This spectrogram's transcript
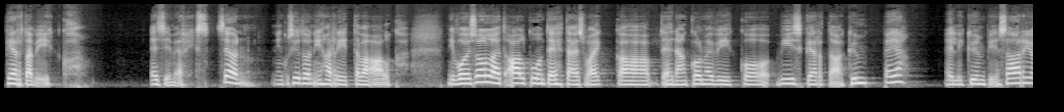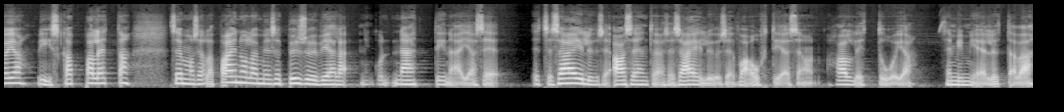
kerta viikkoa esimerkiksi, se on, niin kuin siitä on ihan riittävä alkaa, niin voisi olla, että alkuun tehtäisiin vaikka, tehdään kolme viikkoa viisi kertaa kymppejä, eli kympin sarjoja, viisi kappaletta, semmoisella painolla, millä se pysyy vielä niin kuin nättinä ja se, että se säilyy se asento ja se säilyy se vauhti ja se on hallittua ja semimiellyttävää.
